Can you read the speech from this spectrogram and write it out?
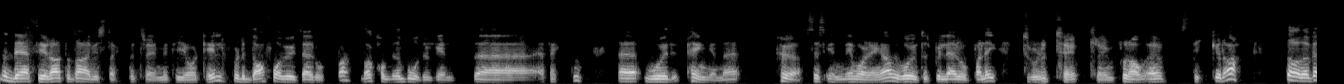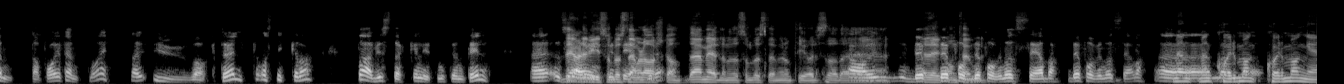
Det jeg sier Da at da er vi stuck med Trøim i ti år til. for Da får vi ut i Europa. Da kommer den Bodø-Glimt-effekten. Eh, hvor pengene pøses inn i Vålerenga. Vi går ut og spiller Europaligaen. Tror du Trøim eh, stikker da? Da hadde vi venta på i 15 år. Det er uaktuelt å stikke da. Da er vi stuck en liten stund til. Eh, det er det vi som bestemmer, Arskan. Det er medlemmene som bestemmer om ti år. Så det, ja, det, det, får, det, får, vi nå se, da. Det får vi nå se, da. Men, men eh, hvor, mange, hvor, mange,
